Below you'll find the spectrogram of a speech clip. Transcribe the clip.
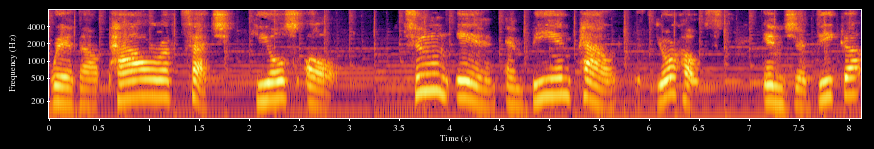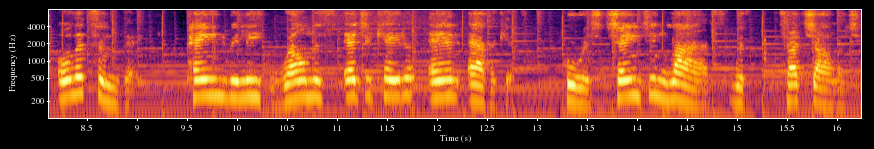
where the power of touch heals all. Tune in and be empowered with your host, Njadika Olatunde, pain relief wellness educator and advocate, who is changing lives with Touchology.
